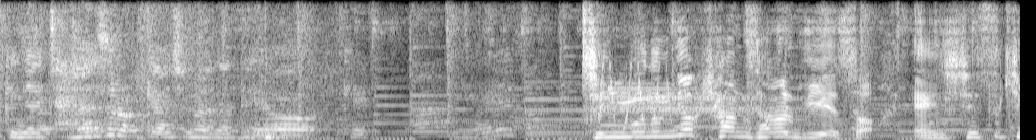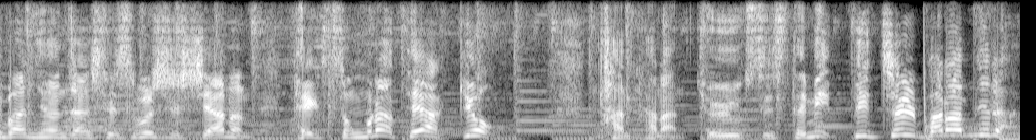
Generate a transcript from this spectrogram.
그냥 자연스럽게 하시면 돼요. 이렇게. 예. 직무 능력 향상을 위해서 NCS 기반 현장 실습을 실시하는 백성문화대학교 탄탄한 교육 시스템이 빛을 발합니다.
